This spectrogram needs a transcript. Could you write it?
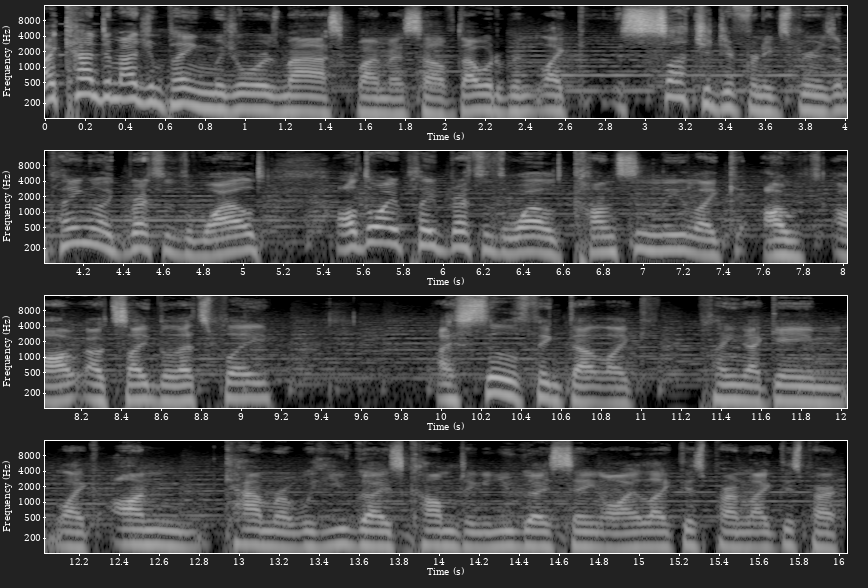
I can't imagine playing Majora's Mask by myself. That would have been like such a different experience. I'm playing like Breath of the Wild. Although I played Breath of the Wild constantly, like out, out outside the Let's Play, I still think that like playing that game like on camera with you guys commenting and you guys saying, "Oh, I like this part, I like this part,"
